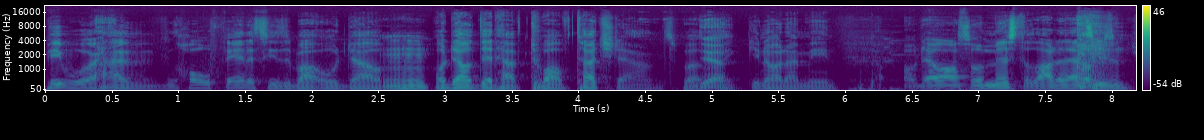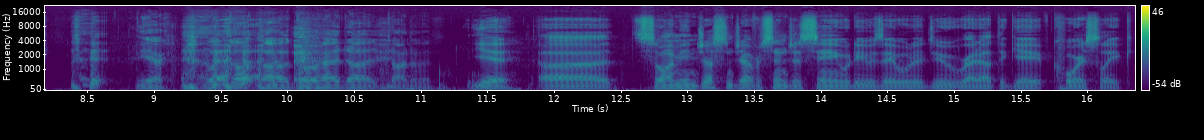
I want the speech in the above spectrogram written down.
people were having whole fantasies about Odell. Mhm. Odell did have twelve touchdowns, but Yeah. like you know what I mean? Odell also missed a lot of that season. Yeah. but go, uh, go ahead, uh, Donovan. Yeah. Uh, so I mean, Justin Jefferson, just seeing what he was able to do right out the gate. Of course, like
